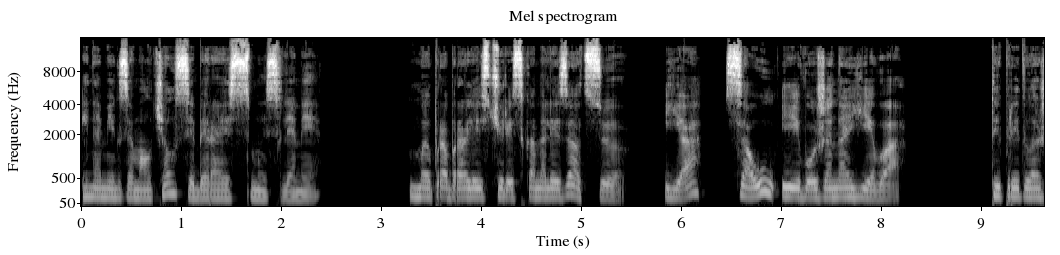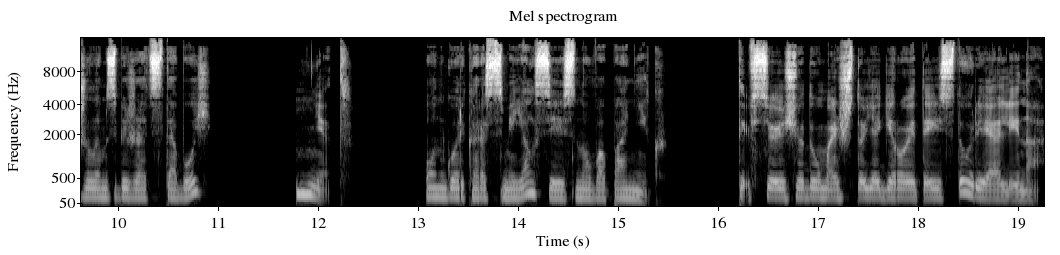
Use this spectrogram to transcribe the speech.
и на миг замолчал, собираясь с мыслями. «Мы пробрались через канализацию. Я, Саул и его жена Ева». «Ты предложил им сбежать с тобой?» «Нет, он горько рассмеялся и снова паник. «Ты все еще думаешь, что я герой этой истории, Алина?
